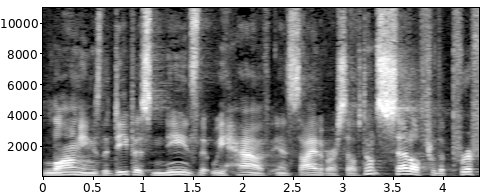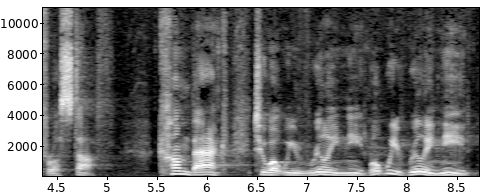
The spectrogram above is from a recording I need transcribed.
longings, the deepest needs that we have inside of ourselves. Don't settle for the peripheral stuff come back to what we really need. What we really need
